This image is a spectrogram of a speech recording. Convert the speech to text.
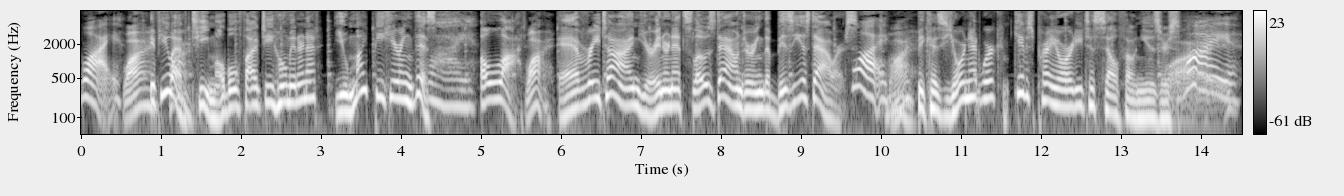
Why? Why? If you have T-Mobile 5G home internet, you might be hearing this Why? a lot. Why? Every time your internet slows down during the busiest hours. Why? Why? Because your network gives priority to cell phone users. Why?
